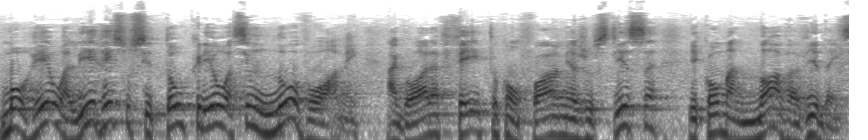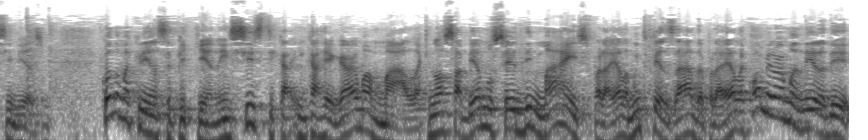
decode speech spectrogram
morreu ali, ressuscitou, criou assim um novo homem, agora feito conforme a justiça e com uma nova vida em si mesmo. Quando uma criança pequena insiste em carregar uma mala que nós sabemos ser demais para ela, muito pesada para ela, qual a melhor maneira de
